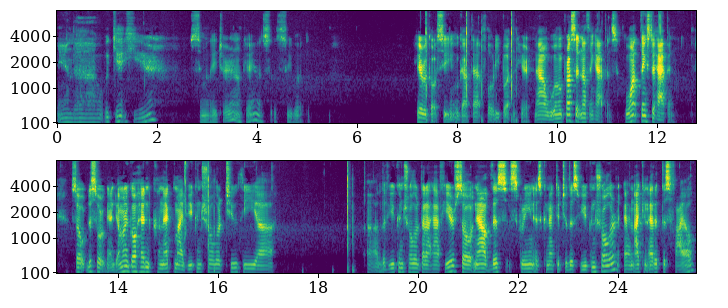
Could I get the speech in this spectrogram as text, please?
And uh, what we get here, simulator, okay, let's, let's see what, here we go, see, we got that floaty button here. Now, when we press it, nothing happens. We want things to happen. So this is what we're going to do. I'm going to go ahead and connect my view controller to the uh, uh, the view controller that I have here. So now this screen is connected to this view controller and I can edit this file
